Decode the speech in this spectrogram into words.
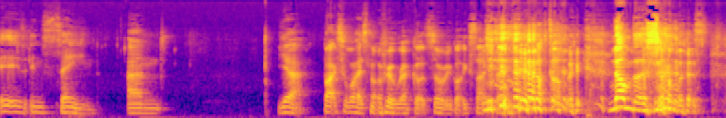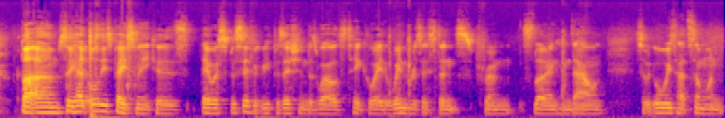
It is insane. And yeah, back to why it's not a real record. Sorry, we got excited there. Numbers. Numbers. But um, so you had all these pacemakers. They were specifically positioned as well to take away the wind resistance from slowing him down. So he always had someone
